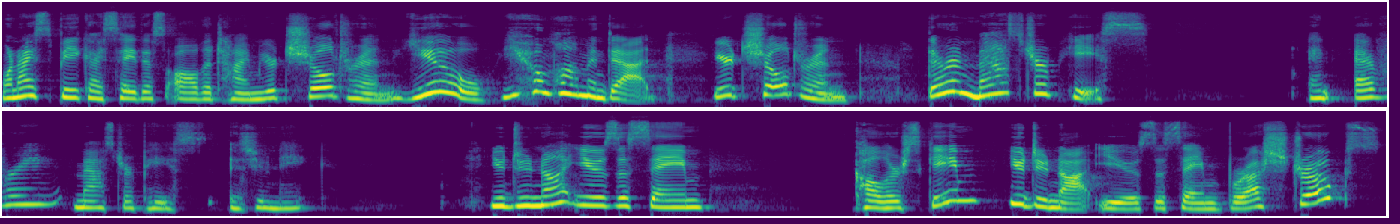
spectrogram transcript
When I speak, I say this all the time. Your children, you, you, mom and dad, your children they're a masterpiece. And every masterpiece is unique. You do not use the same color scheme, you do not use the same brush strokes.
